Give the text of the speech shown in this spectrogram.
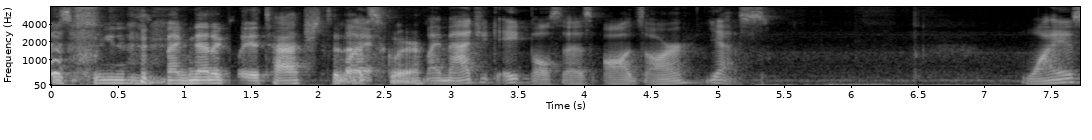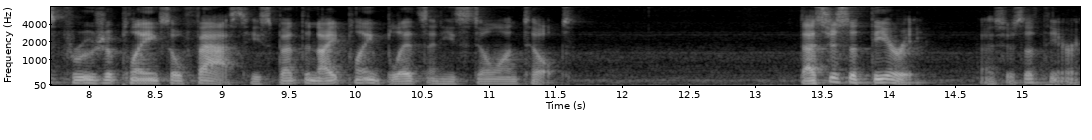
This queen is magnetically attached to my, that square. My magic 8 ball says odds are yes. Why is Firouzja playing so fast? He spent the night playing Blitz and he's still on tilt. That's just a theory. That's just a theory.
